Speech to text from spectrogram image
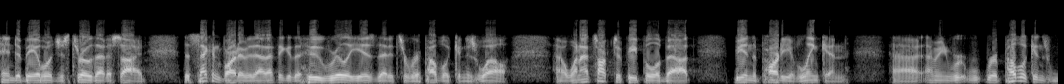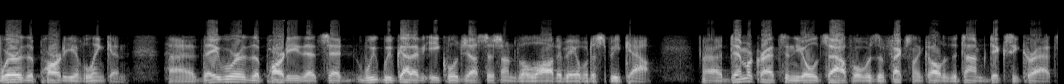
and to be able to just throw that aside. The second part of that I think of the who really is that it's a Republican as well. Uh, when I talk to people about being the party of Lincoln, uh, I mean, re- Republicans were the party of Lincoln. Uh, they were the party that said we, we've got to have equal justice under the law to be able to speak out. Uh, Democrats in the Old South, what was affectionately called at the time Dixiecrats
